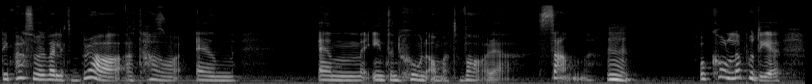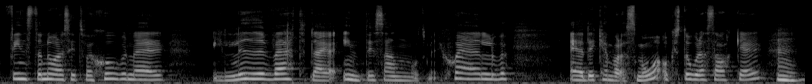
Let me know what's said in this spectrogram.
det passar väl väldigt bra att ha en, en intention om att vara sann. Mm. Och kolla på det. Finns det några situationer i livet där jag inte är sann mot mig själv? Eh, det kan vara små och stora saker. Mm.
